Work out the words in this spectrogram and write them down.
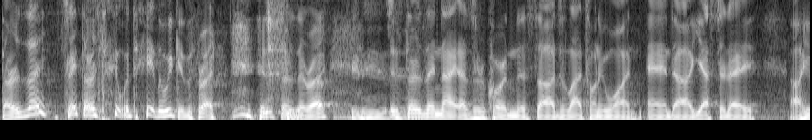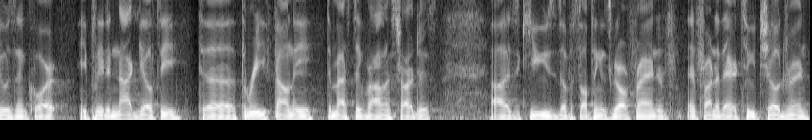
Thursday. It's today Thursday. what day of the week is it? Right? It is Thursday, right? it is. It's Thursday night as recording this, uh, July 21. And uh, yesterday uh, he was in court. He pleaded not guilty to three felony domestic violence charges. Uh, he's accused of assaulting his girlfriend in, in, front of their two children.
